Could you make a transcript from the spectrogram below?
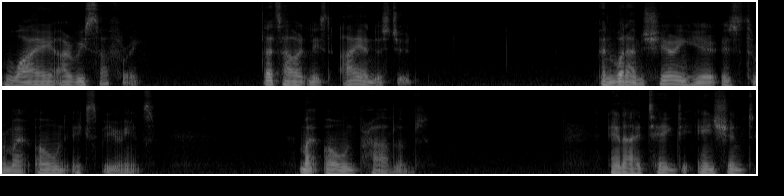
Why are we suffering? That's how at least I understood. And what I'm sharing here is through my own experience, my own problems. And I take the ancient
